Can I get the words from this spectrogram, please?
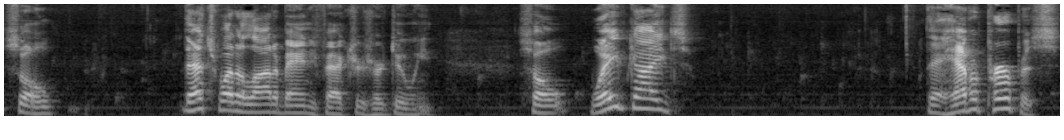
So that's what a lot of manufacturers are doing. So waveguides, they have a purpose.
